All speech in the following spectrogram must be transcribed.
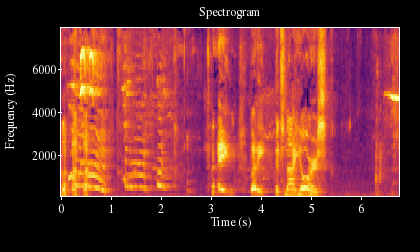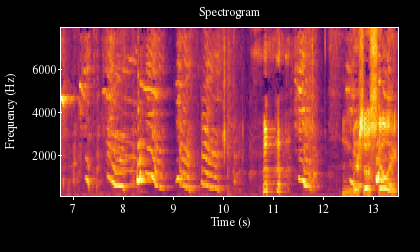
Hey, buddy, it's not yours. You're so silly.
